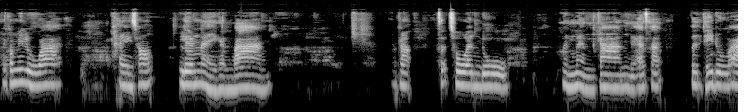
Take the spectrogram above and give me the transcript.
แล้วก็ไม่รู้ว่า ใครชอบเรื่องไหนกันบ้างก็จะชวนดูเหมือนเหมือนกันเดี๋ยวจะเปิดให้ดูว่า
